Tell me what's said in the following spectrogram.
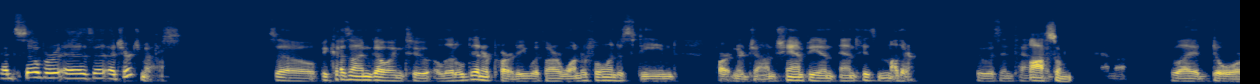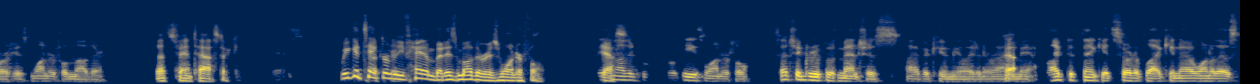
am sober as a, a church mouse. So, because I'm going to a little dinner party with our wonderful and esteemed partner John Champion and his mother, who is in town, Awesome. Alabama, who I adore, his wonderful mother. That's fantastic. Yes. We could take That's or great. leave him, but his mother is wonderful. His Yes. mother's wonderful. He's wonderful. Such a group of mensches I've accumulated around Yeah. me. I like to think it's sort of like, you know, one of those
